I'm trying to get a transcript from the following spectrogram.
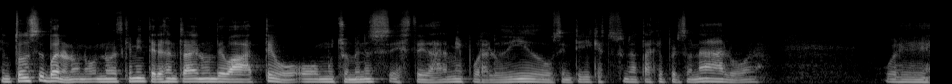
Entonces, bueno, no, no, no es que me interese entrar en un debate o, mucho menos este, darme por aludido o sentir que esto es un ataque personal o... eh,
